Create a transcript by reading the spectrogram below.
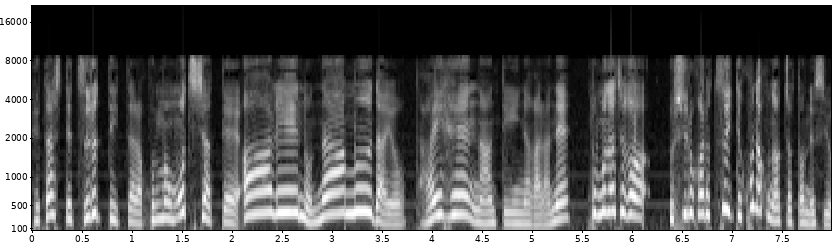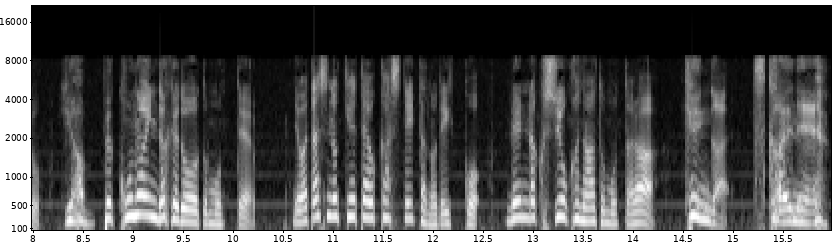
下手してつるって言ったらこのまま落ちちゃって、あれのナームーだよ。大変なんて言いながらね、友達が後ろからついてこなくなっちゃったんですよ。やっべ、来ないんだけど、と思って。で、私の携帯を貸していたので1個、連絡しようかなと思ったら、県外、使えね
